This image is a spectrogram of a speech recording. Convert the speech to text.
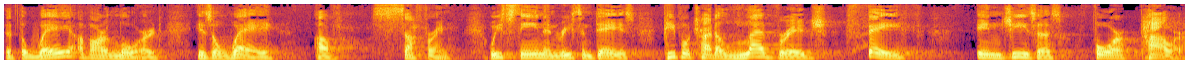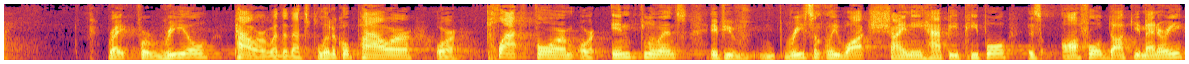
that the way of our Lord is a way of suffering. We've seen in recent days people try to leverage faith in Jesus for power, right? For real power, whether that's political power or platform or influence. If you've recently watched Shiny Happy People, this awful documentary,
